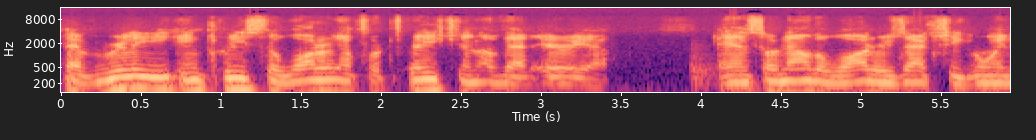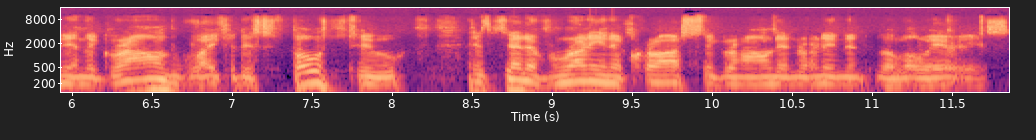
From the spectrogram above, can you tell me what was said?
have really increased the water infiltration of that area. And so now the water is actually going in the ground like it is supposed to, instead of running across the ground and running into the low areas.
